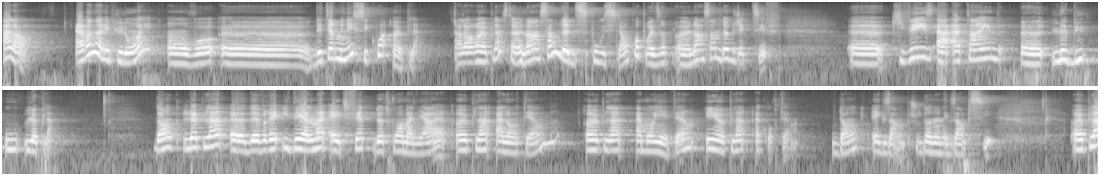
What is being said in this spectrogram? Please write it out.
Alors, avant d'aller plus loin, on va déterminer c'est quoi un plan. Alors, un plan, c'est un ensemble de dispositions, qu'on pourrait dire un ensemble d'objectifs euh, qui vise à atteindre euh, le but ou le plan. Donc, le plan euh, devrait idéalement être fait de trois manières. Un plan à long terme, un plan à moyen terme et un plan à court terme. Donc, exemple, je vous donne un exemple ici. Un plan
